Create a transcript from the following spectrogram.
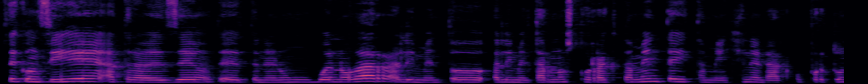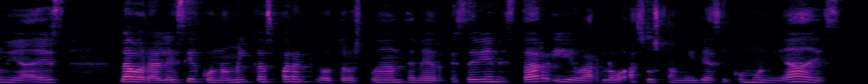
se consigue a través de, tener un buen hogar, alimentarnos correctamente y también generar oportunidades laborales y económicas para que otros puedan tener ese bienestar y llevarlo a sus familias y comunidades.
